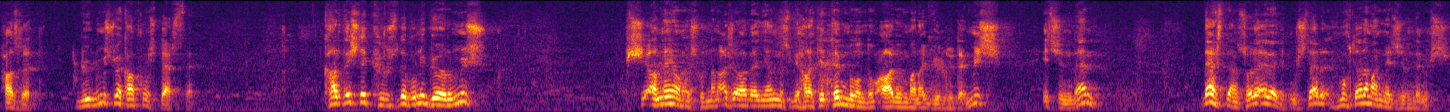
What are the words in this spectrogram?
Hazret. Gülmüş ve kalkmış derste. Kardeş de kürsüde bunu görmüş. Bir şey anlayamamış bundan. Acaba ben yanlış bir harekette mi bulundum? Abim bana güldü demiş. içinden. Dersten sonra eve gitmişler. Muhterem anneciğim demiş.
